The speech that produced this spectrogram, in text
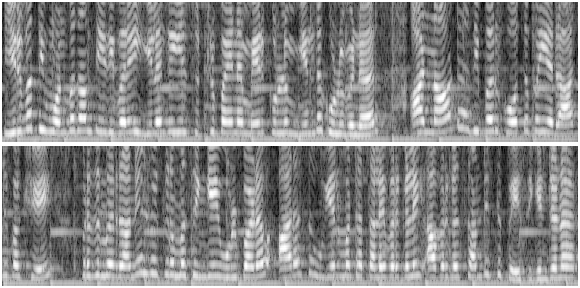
இருபத்தி ஒன்பதாம் தேதி வரை இலங்கையில் சுற்றுப்பயணம் மேற்கொள்ளும் இந்த குழுவினர் அந்நாட்டு அதிபர் கோத்தபய ராஜபக்சே பிரதமர் ரணில் விக்ரமசிங்கே உள்பட அரசு உயர்மட்ட தலைவர்களை அவர்கள் சந்தித்து பேசுகின்றனர்.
